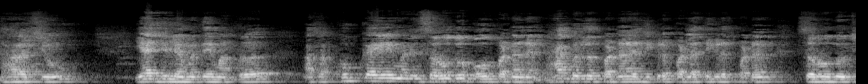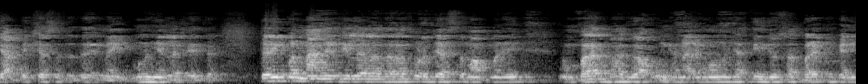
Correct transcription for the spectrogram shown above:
धाराशिव या जिल्ह्यामध्ये मात्र असा खूप काही म्हणजे सर्वदूर पाऊस पडणार नाही. भाग बदलत पडणार आहे. जिकडे पडला तिकडेच पडणार सर्वदूरची अपेक्षा सध्या तरी नाही म्हणून हे लक्षात येतं तरी पण नांदेड जिल्ह्याला जरा थोडं जास्त माप म्हणजे बराच भाग व्यापून घेणार आहे. म्हणून ह्या तीन दिवसात बऱ्याच ठिकाणी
